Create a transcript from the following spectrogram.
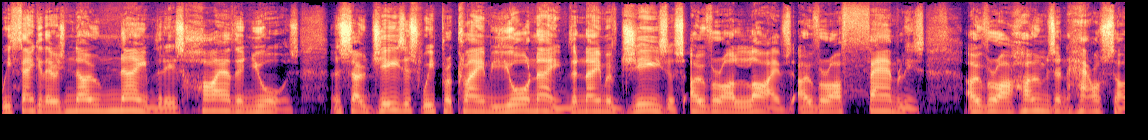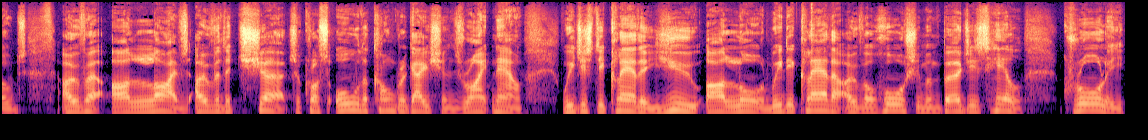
We thank you there is no name that is higher than yours. And so, Jesus, we proclaim your name, the name of Jesus, over our lives, over our families, over our homes and households, over our lives, over the church, across all the congregations right now. We just declare that you are Lord. We declare that over Horsham and Burgess Hill, Crawley,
